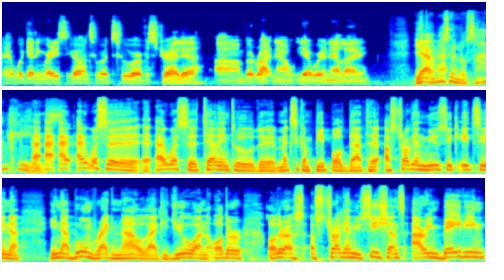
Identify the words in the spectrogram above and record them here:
yeah, we're getting ready to go onto a tour of Australia, um, but right now, yeah, we're in LA. Yeah, Estamos en Los Ángeles. I, I, I was uh, I was uh, telling to the Mexican people that uh, Australian music it's in a in a boom right now. Like you and other other Australian musicians are invading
